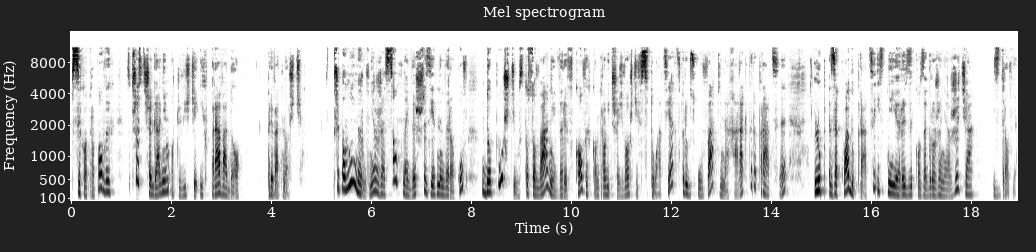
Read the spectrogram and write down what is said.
psychotropowych z przestrzeganiem oczywiście ich prawa do prywatności. Przypomnijmy również, że Sąd Najwyższy z jednym wyroków dopuścił stosowanie wyrywkowych kontroli trzeźwości w sytuacjach, w których z uwagi na charakter pracy lub zakładu pracy istnieje ryzyko zagrożenia życia i zdrowia.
